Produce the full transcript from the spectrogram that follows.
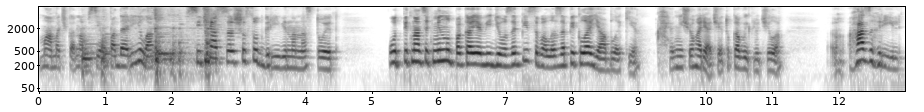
Мамочка нам всім подарила. Сейчас 600 гривен она стоит. Вот 15 минут, пока я видео записывала, запекла яблоки. Ах, Они еще горячие, только выключила. Э, Газ-гриль.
